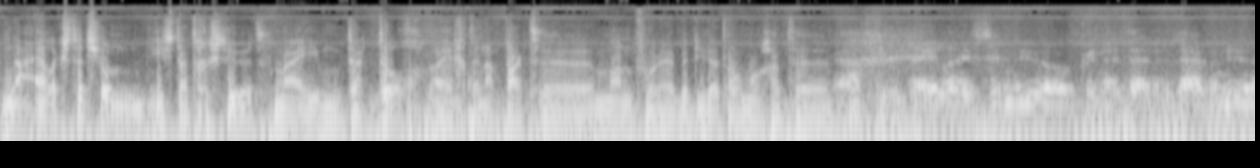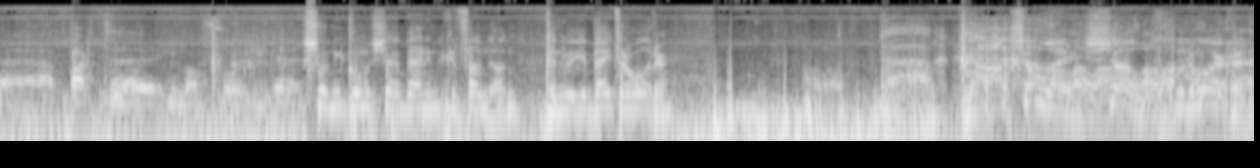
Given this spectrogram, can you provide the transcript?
naar elk station is dat gestuurd. Maar je moet daar toch echt een apart eh, man voor hebben die dat allemaal gaat... eh, Ja, Guido Delen heeft het nu ook. En eh, daar, daar hebben we nu een apart iemand voor die de... Sonny, kom eens bij de microfoon dan. Kunnen we je beter horen? Ja, zo. Zo, goedemorgen.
